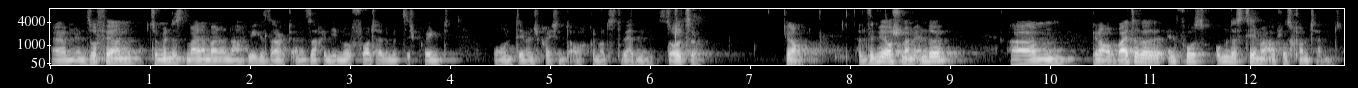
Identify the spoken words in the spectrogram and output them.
Ähm, insofern, zumindest meiner Meinung nach, wie gesagt, eine Sache, die nur Vorteile mit sich bringt und dementsprechend auch genutzt werden sollte. Genau, dann sind wir auch schon am Ende. Ähm, genau, weitere Infos um das Thema Abschluss Content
